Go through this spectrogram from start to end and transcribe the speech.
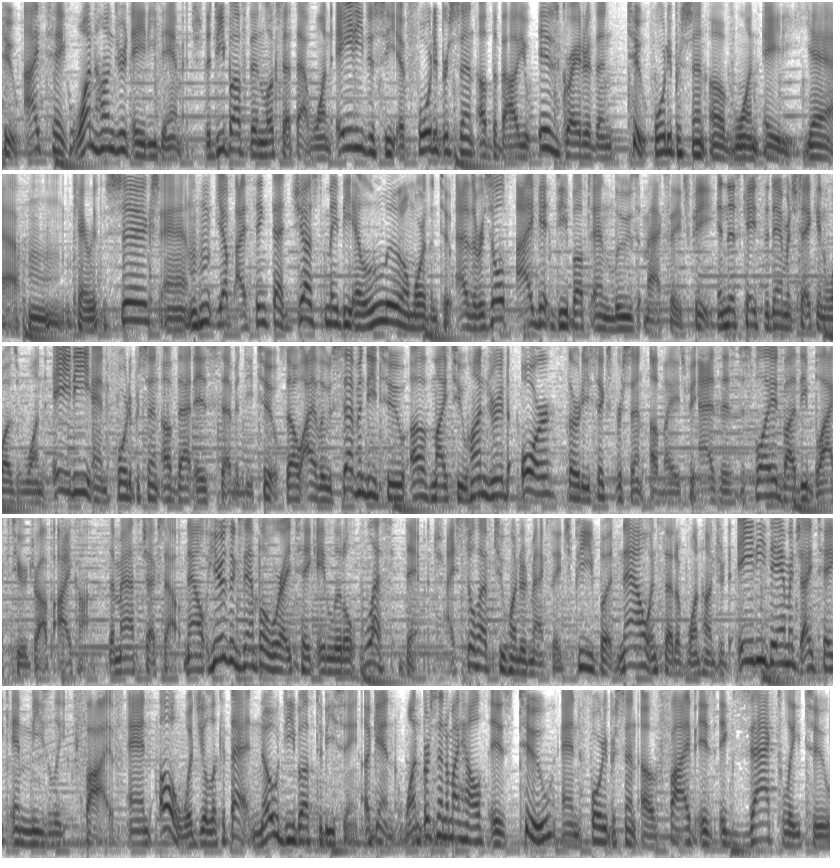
2. I take 180 damage. The debuff then looks at that 180 to see if 40% of the value is greater than 2. 40% of 180. Yeah, hmm, carry the 6, and mm -hmm, yep, I think that just may be a little more than 2. As a result, I I get debuffed and lose max HP. In this case, the damage taken was 180 and 40% of that is 72. So I lose 72 of my 200 or 36% of my HP as is displayed by the black teardrop icon. The math checks out. Now here's an example where I take a little less damage. I still have have 200 max HP, but now instead of 180 damage, I take a measly 5. And oh, would you look at that, no debuff to be seen. Again, 1% of my health is 2, and 40% of 5 is exactly 2,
